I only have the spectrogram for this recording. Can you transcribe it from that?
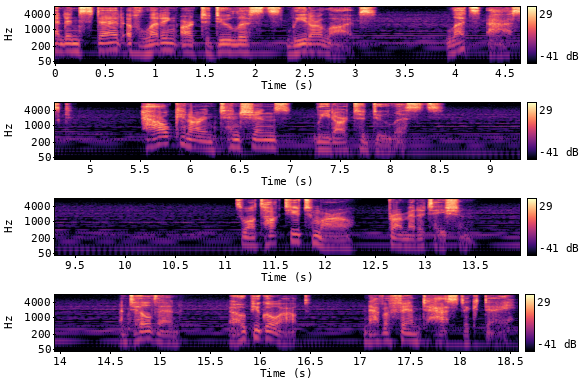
And instead of letting our to do lists lead our lives, let's ask how can our intentions lead our to do lists? So I'll talk to you tomorrow for our meditation. Until then, I hope you go out and have a fantastic day.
